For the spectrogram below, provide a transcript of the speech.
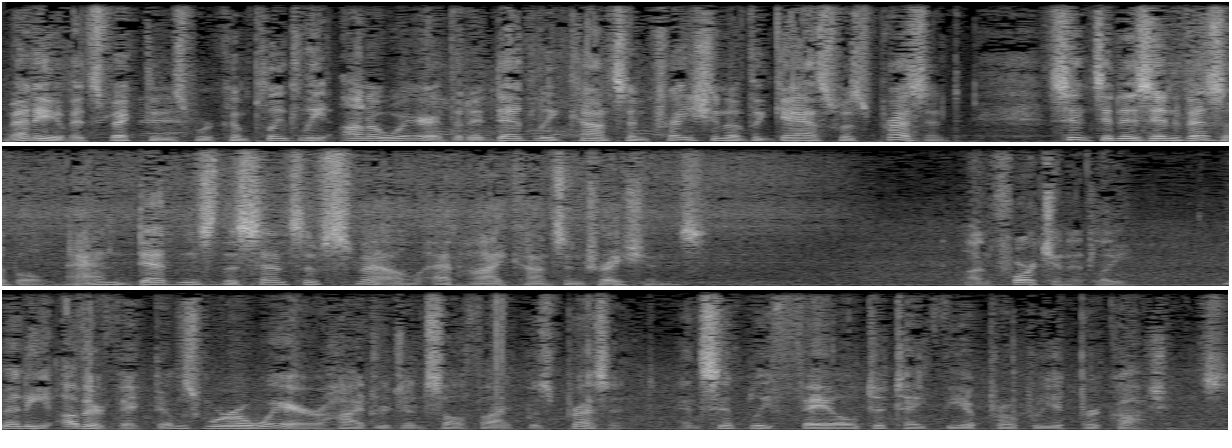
Many of its victims were completely unaware that a deadly concentration of the gas was present, since it is invisible and deadens the sense of smell at high concentrations. Unfortunately, many other victims were aware hydrogen sulfide was present and simply failed to take the appropriate precautions.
